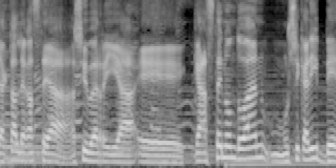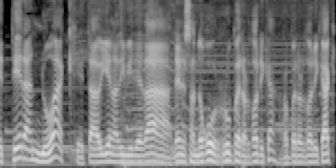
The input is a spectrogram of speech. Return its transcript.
Burbuliak talde gaztea, hasi berria, e, gazten ondoan musikari veteranoak, eta hoien adibide da, lehen esan dugu, Ruper Ordorika, Ruper Ordorikak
